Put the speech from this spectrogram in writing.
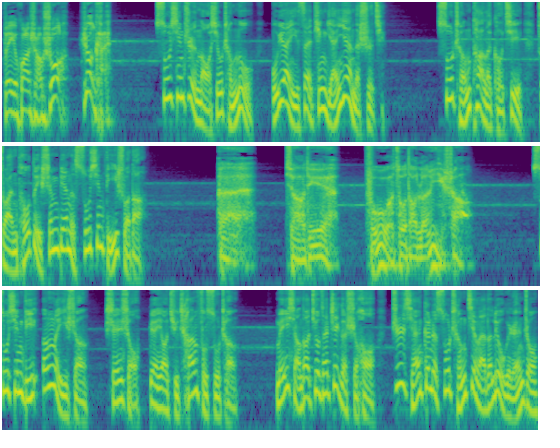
废话少说，让开！苏心志恼羞成怒，不愿意再听妍妍的事情。苏成叹了口气，转头对身边的苏心迪说道：“哎，小迪，扶我坐到轮椅上。”苏心迪嗯了一声，伸手便要去搀扶苏成，没想到就在这个时候，之前跟着苏成进来的六个人中，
